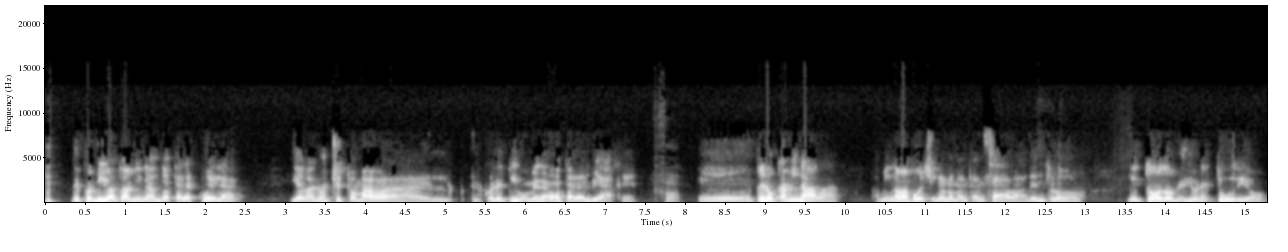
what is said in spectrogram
Después me iba caminando hasta la escuela y a la noche tomaba el, el colectivo. Me daba para el viaje, eh, pero caminaba. Caminaba porque si no, no me alcanzaba. Dentro de todo me dio un estudio.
